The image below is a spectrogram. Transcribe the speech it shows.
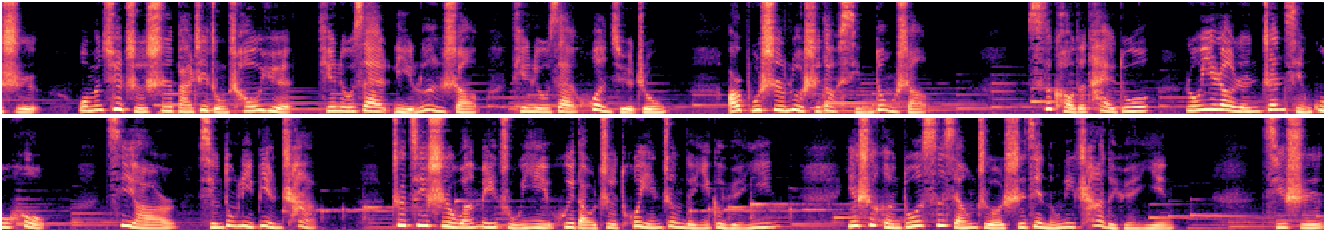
是我们却只是把这种超越停留在理论上，停留在幻觉中，而不是落实到行动上。思考的太多，容易让人瞻前顾后，继而行动力变差。这既是完美主义会导致拖延症的一个原因，也是很多思想者实践能力差的原因。其实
